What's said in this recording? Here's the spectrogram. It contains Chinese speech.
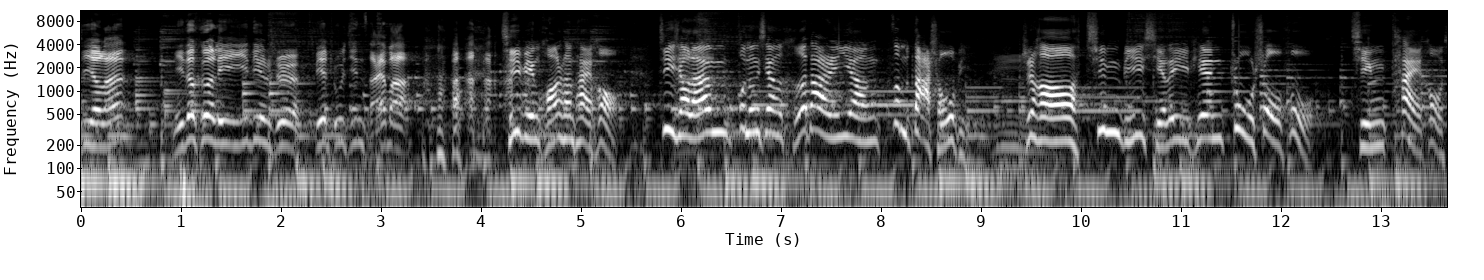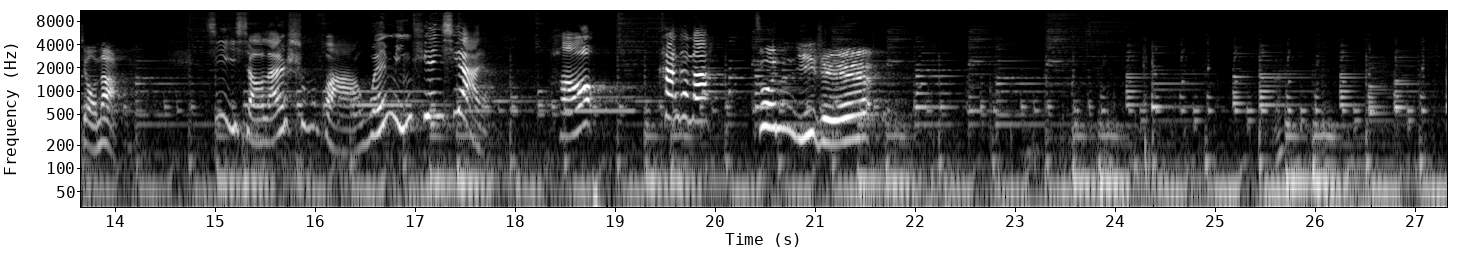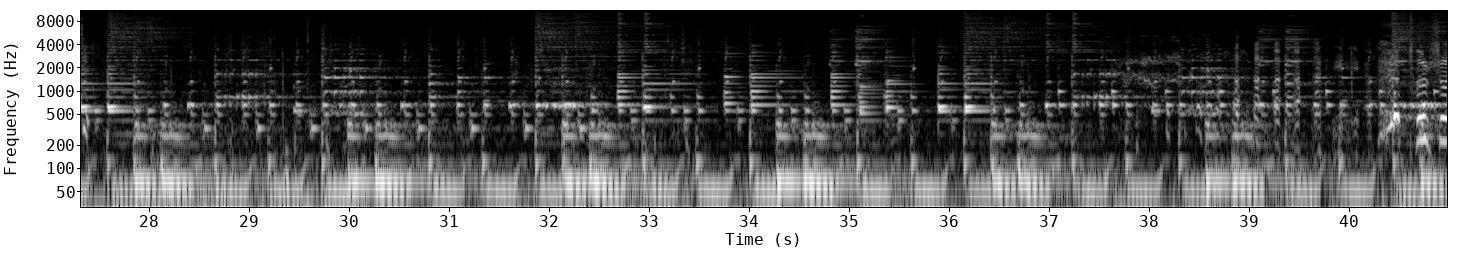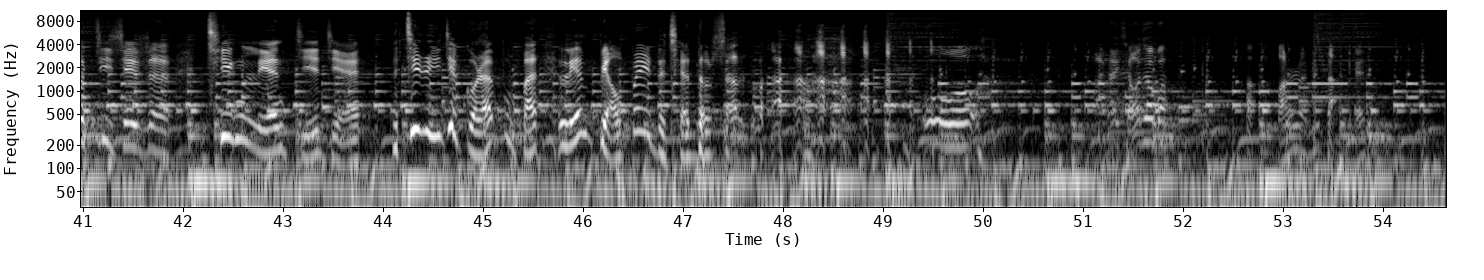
纪晓岚，你的贺礼一定是别出心裁吧？启禀皇上太后，纪晓岚不能像何大人一样这么大手笔，只好亲笔写了一篇祝寿赋，请太后笑纳。纪晓岚书法闻名天下呀，好，看看吧。遵遗旨。都说纪先生清廉节俭，今日一见果然不凡，连表背的钱都省了。我打开瞧瞧吧。皇上让你打开。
